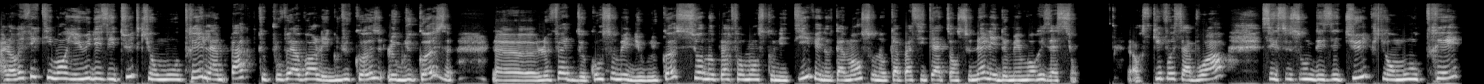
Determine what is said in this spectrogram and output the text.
Alors effectivement, il y a eu des études qui ont montré l'impact que pouvait avoir les le glucose, le fait de consommer du glucose sur nos performances cognitives et notamment sur nos capacités attentionnelles et de mémorisation. Alors, ce qu'il faut savoir, c'est que ce sont des études qui ont montré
